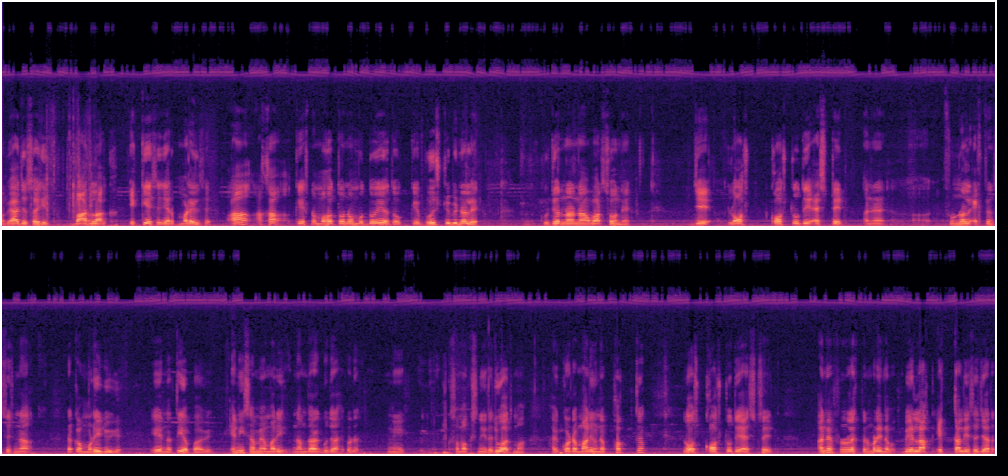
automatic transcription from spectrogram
વ્યાજ સહિત બાર લાખ એકવીસ હજાર મળેલ છે. આ આખા કેસનો મહત્ત્વનો મુદ્દો એ હતો કે ભુજ ટ્રિબ્યુનલે ગુજરાતના વારસોને જે lost cost to the estate અને ફ્યુનરલ એક્સપેન્સીસના રકમ મળી જોઈએ એ નથી અપાવી. એની સામે અમારી નામદાર ગુજરાત હાઈકોર્ટની સમક્ષની રજૂઆતમાં હાઈકોર્ટે માન્યું અને ફક્ત lost cost to the estate અને ફ્યુનરલ એક્સપેન્સ મળીને બે લાખ એકતાલીસ હજાર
